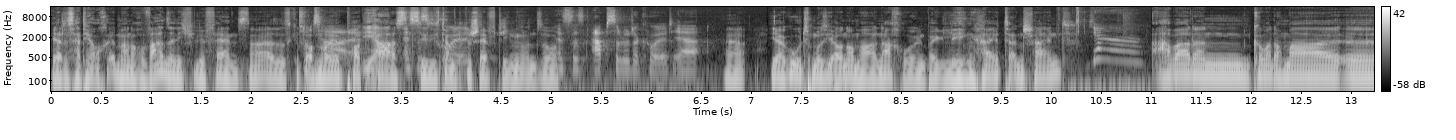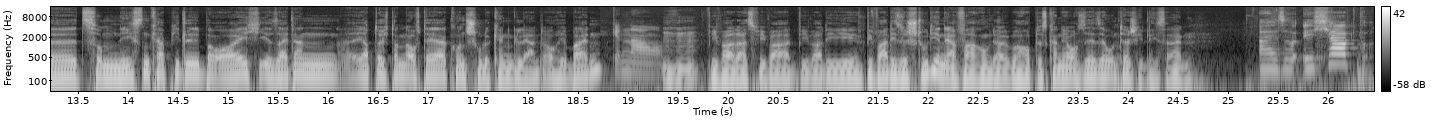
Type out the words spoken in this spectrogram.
Ja, das hat ja auch immer noch wahnsinnig viele Fans. Ne? Also es gibt Total. auch neue Podcasts, ja. die sich Kult. damit beschäftigen und so. Es ist absoluter Kult, ja. Ja, ja gut, muss ich auch nochmal nachholen bei Gelegenheit anscheinend. Ja. Aber dann kommen wir doch mal äh, zum nächsten Kapitel bei euch. Ihr seid dann, ihr habt euch dann auf der Kunstschule kennengelernt, auch ihr beiden? Genau. Mhm. Wie war das? Wie war, wie war die, wie war diese Studienerfahrung da überhaupt? Das kann ja auch sehr, sehr unterschiedlich sein. Also ich habe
